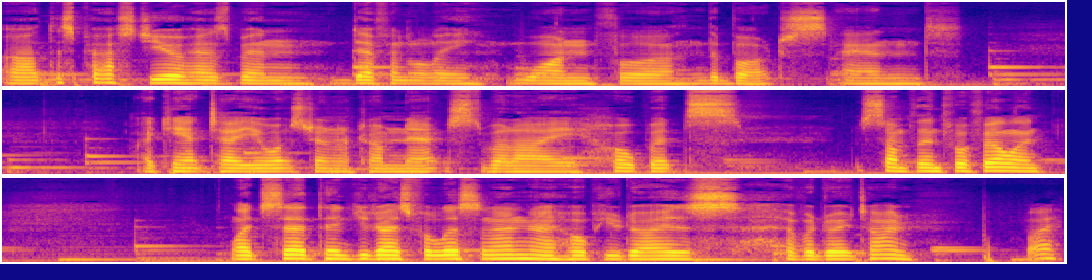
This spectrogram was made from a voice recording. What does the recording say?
Uh, this past year has been definitely one for the books, and I can't tell you what's going to come next, but I hope it's something fulfilling. Like I said, thank you guys for listening. I hope you guys have a great time. Bye.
